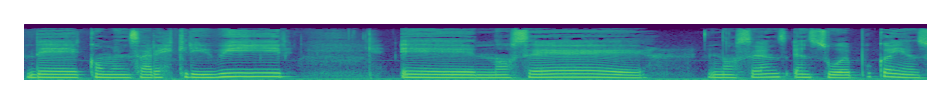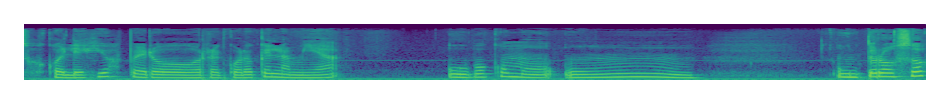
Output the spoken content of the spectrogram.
de comenzar a escribir, eh, no sé, no sé en, en, su época y en sus colegios, pero recuerdo que en la mía hubo como un, un trozo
